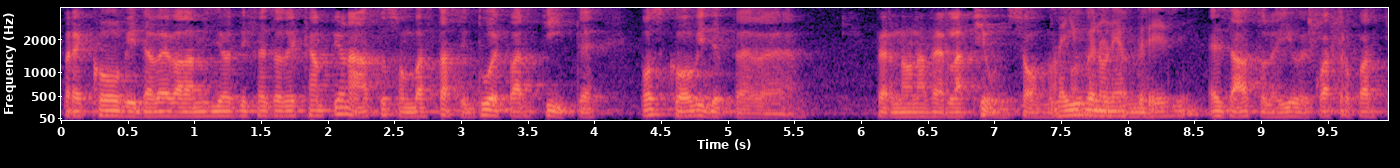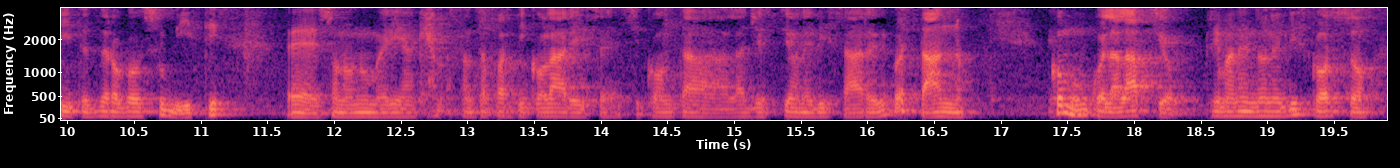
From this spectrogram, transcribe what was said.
pre-Covid aveva la miglior difesa del campionato, sono bastate due partite post-Covid per, per non averla più. Insomma, la Juve non ne ha presi. Esatto, la Juve quattro partite, zero gol subiti eh, sono numeri anche abbastanza particolari se si conta la gestione di Sarri di quest'anno. Comunque la Lazio, rimanendo nel discorso,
